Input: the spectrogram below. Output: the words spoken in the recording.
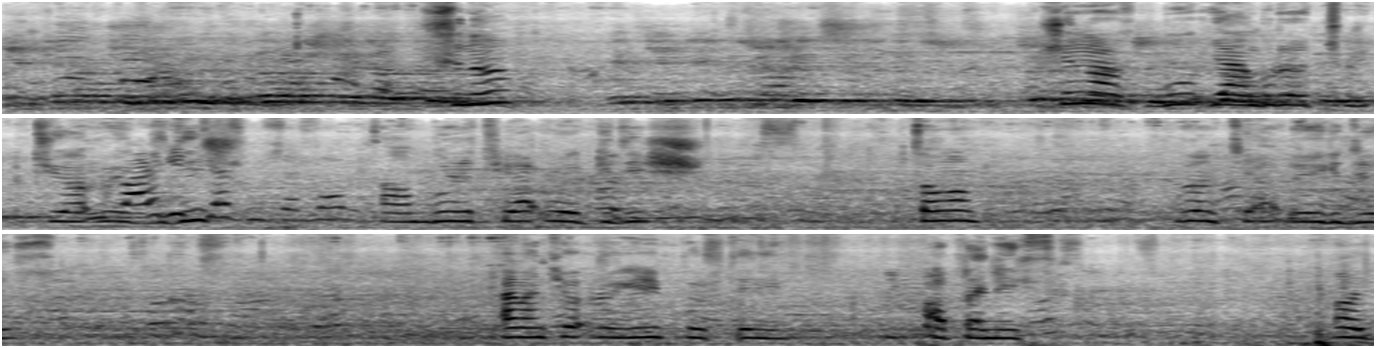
Kültürel Çocuk Kulübü'nde başlayacak. Şunu. Etkinliğimiz Şunu bu yani buraya tiyatroya gidiş. Tamam buraya tiyatroya gidiş. Tamam. Buradan tiyatroya gidiyoruz. Hemen tiyatroya gelip göstereyim. Hatta neyse. Haydi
